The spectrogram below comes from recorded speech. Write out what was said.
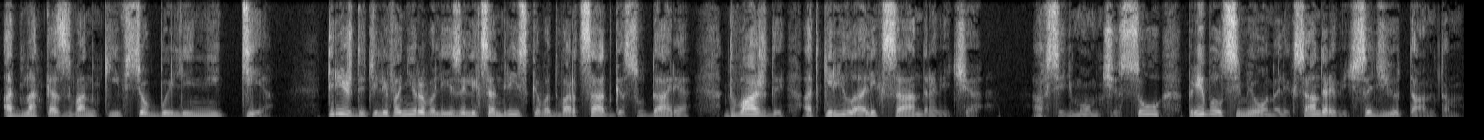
однако звонки все были не те. Трижды телефонировали из Александрийского дворца от государя, дважды от Кирилла Александровича. А в седьмом часу прибыл Симеон Александрович с адъютантом.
